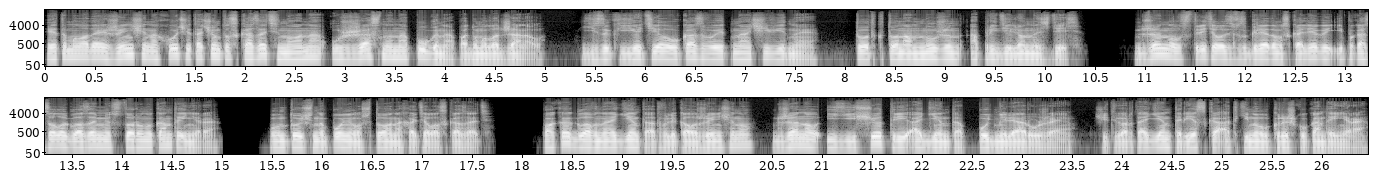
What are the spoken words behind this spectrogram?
«Эта молодая женщина хочет о чем-то сказать, но она ужасно напугана», — подумала Джанел. Язык ее тела указывает на очевидное. Тот, кто нам нужен, определенно здесь. Дженнел встретилась взглядом с коллегой и показала глазами в сторону контейнера. Он точно понял, что она хотела сказать. Пока главный агент отвлекал женщину, Джанел и еще три агента подняли оружие. Четвертый агент резко откинул крышку контейнера.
